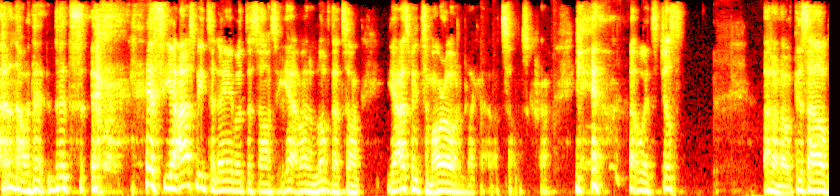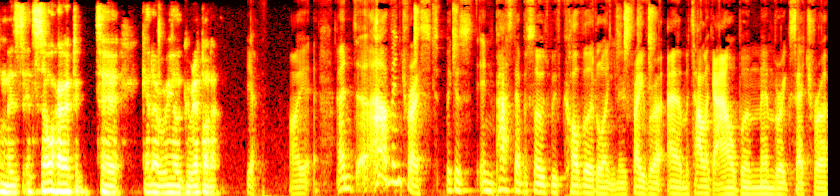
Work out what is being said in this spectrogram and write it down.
I don't know. That, that's this. You asked me today about the song. Said, yeah, man, I love that song. You asked me tomorrow, and I'm like, oh, that song's crap. Yeah, no, it's just. I don't know. This album is. It's so hard to, to get a real grip on it. Yeah, I and uh, out of interest because in past episodes we've covered like you know favorite uh, Metallica album, member, etc.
